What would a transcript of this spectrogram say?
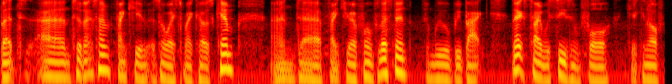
But uh, until next time, thank you as always to my co host Kim, and uh, thank you everyone for listening. And we will be back next time with season four, kicking off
